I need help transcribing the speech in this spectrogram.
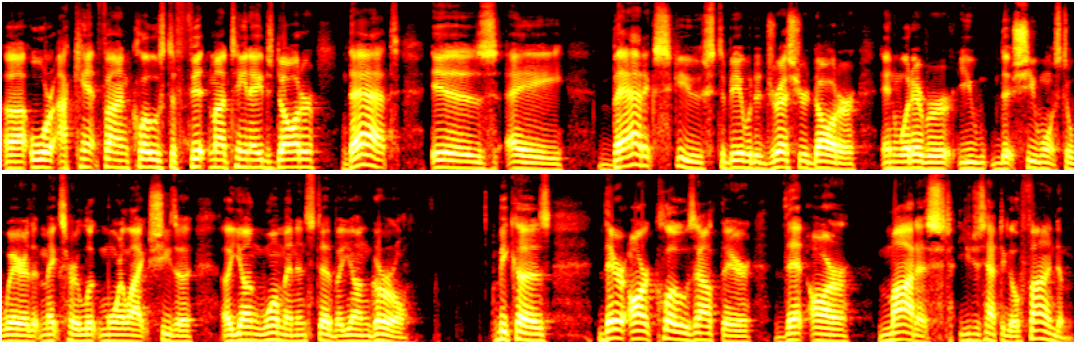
uh, or I can't find clothes to fit my teenage daughter. That is a bad excuse to be able to dress your daughter in whatever you that she wants to wear that makes her look more like she's a, a young woman instead of a young girl because there are clothes out there that are modest. You just have to go find them.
